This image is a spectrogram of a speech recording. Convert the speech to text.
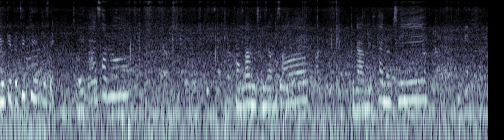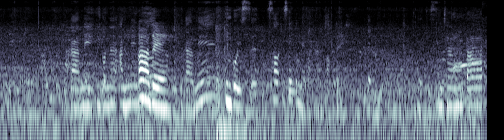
여기도 체크해 주세요. 저희가 서류 건강증명서 그 다음에 편지 그 다음에 이거는 안내문 아, 네. 그 다음에 인보이스 서, 세금에 관한 거 네. 네. 네. 감사합니다.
